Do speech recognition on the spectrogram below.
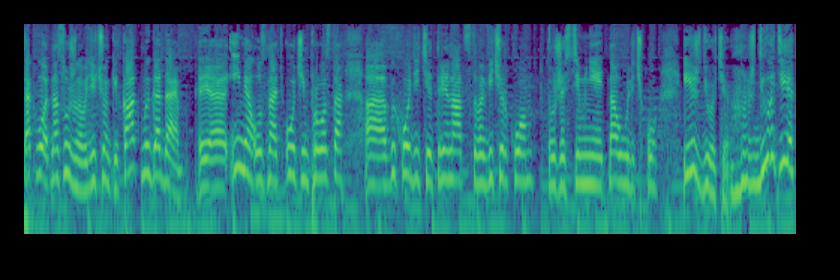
Так вот, на суженого, девчонки, как мы гадаем? Э, имя узнать очень просто. А, Выходите 13-го вечерком, уже стемнеет, на уличку, и ждете. Ждете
